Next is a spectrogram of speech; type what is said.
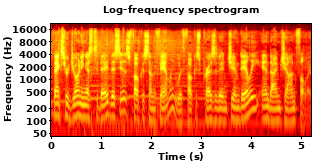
Thanks for joining us today. This is Focus on the Family with Focus President Jim Daly, and I'm John Fuller.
